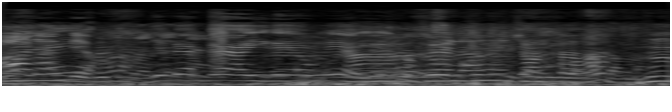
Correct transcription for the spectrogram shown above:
ਆ ਜਾਂਦੇ ਆ। ਪੁੱਤ। ਜਿਵੇਂ ਅੱਗੇ ਆਈ ਗਏ ਉਹਨੇ ਆਈ ਗਏ। ਇਹਨਾਂ ਨੇ ਚੱਲਦਾ ਵਾ ਹੂੰ।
